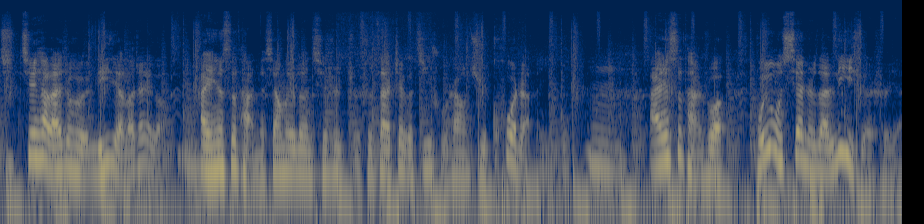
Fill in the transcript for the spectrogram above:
接接下来就是理解了这个嗯。爱因斯坦的相对论，其实只是在这个基础上去扩展了一步。嗯。爱因斯坦说，不用限制在力学实验，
